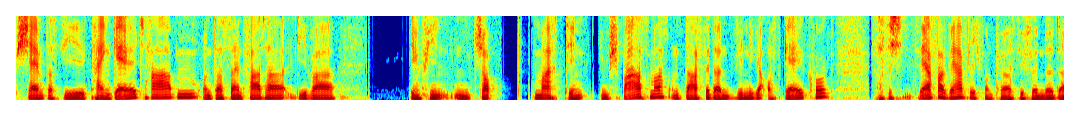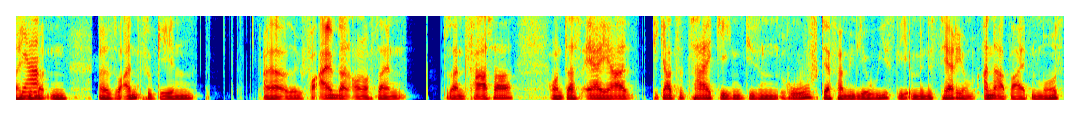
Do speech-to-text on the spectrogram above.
schämt, dass sie kein Geld haben und dass sein Vater lieber irgendwie einen Job macht, den ihm Spaß macht und dafür dann weniger aufs Geld guckt. Was ich sehr verwerflich von Percy finde, da ja. jemanden äh, so anzugehen. Äh, also vor allem dann auch noch sein, sein Vater und dass er ja die ganze Zeit gegen diesen Ruf der Familie Weasley im Ministerium anarbeiten muss.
